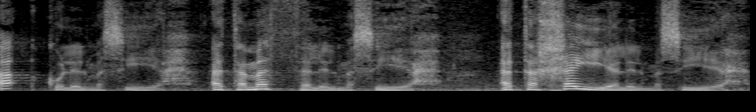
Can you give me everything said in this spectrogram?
اكل المسيح أتمثل المسيح أتخيل المسيح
